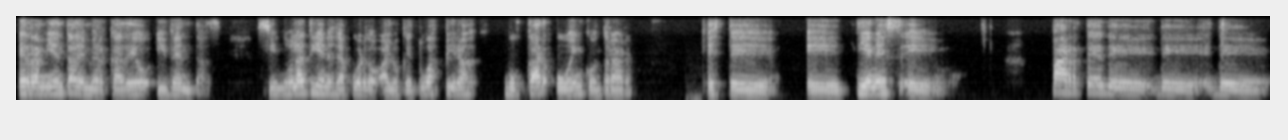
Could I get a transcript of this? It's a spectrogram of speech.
herramienta de mercadeo y ventas. Si no la tienes de acuerdo a lo que tú aspiras buscar o encontrar, este, eh, tienes eh, parte de,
